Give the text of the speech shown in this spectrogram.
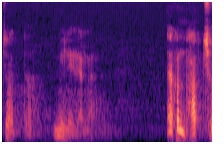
চোদ্দ মিলে গেল। এখন ভাবছ,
